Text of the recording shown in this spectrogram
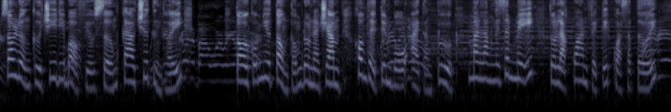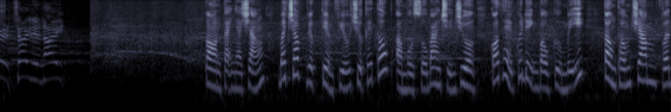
do lượng cử tri đi bỏ phiếu sớm cao chưa từng thấy. Tôi cũng như Tổng thống Donald Trump không thể tuyên bố ai thắng cử mà là người dân Mỹ. Tôi lạc quan về kết quả sắp tới. Còn tại Nhà Trắng, bất chấp việc kiểm phiếu chưa kết thúc ở một số bang chiến trường có thể quyết định bầu cử Mỹ, Tổng thống Trump vẫn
